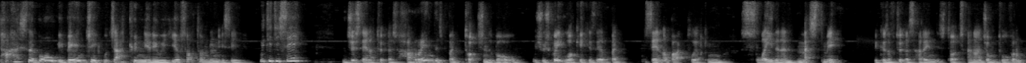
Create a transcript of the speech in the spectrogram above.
pass the ball to Benji, which I couldn't really hear. So I turned around to say, what did you say? Just then I took this horrendous big touch in the ball, which was quite lucky because their big centre back player came sliding in, missed me because I've took this horrendous touch, and I jumped over him.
